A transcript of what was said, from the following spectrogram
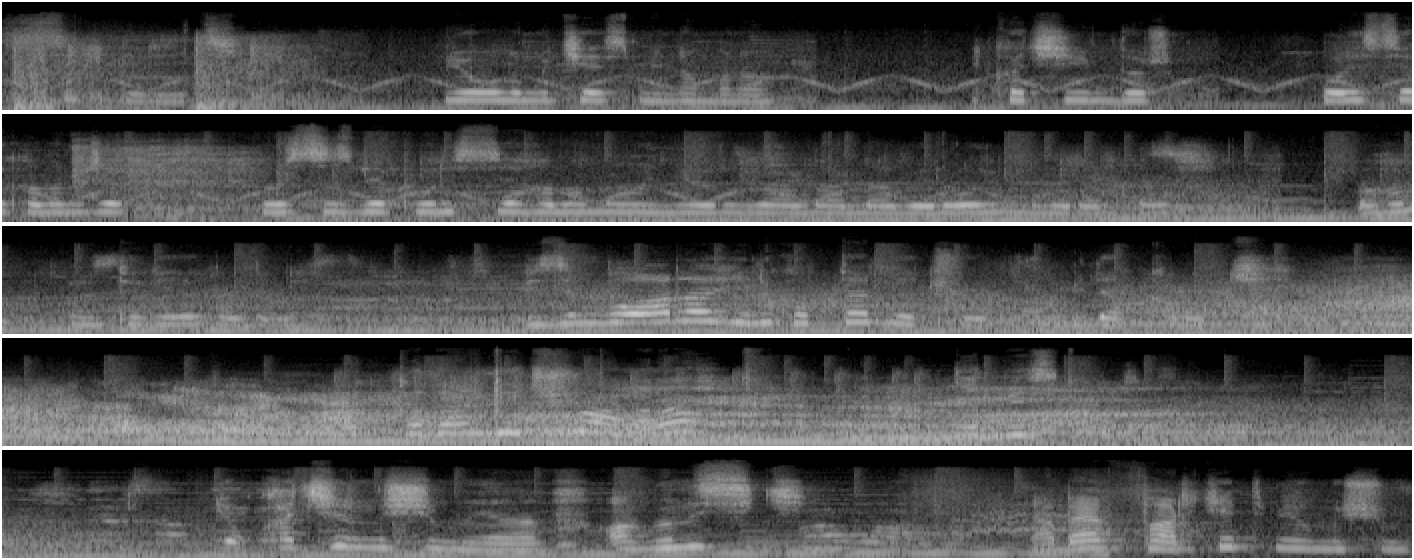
Siktir git. Yolumu kesmeyin amına. Bir kaçayım dur. Polis yakalamayacak. Hırsız ve polis yakalama oynuyoruz Allah böyle oyun mu olur arkadaş? Bakın ön tekere. Bizim bu ara helikopter geçiyor. Bir dakika bakayım. Dakikadan geçiyor ama ha. Dur biz. Yok kaçırmışım ya. Ananı sikeyim. Ya ben fark etmiyormuşum.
